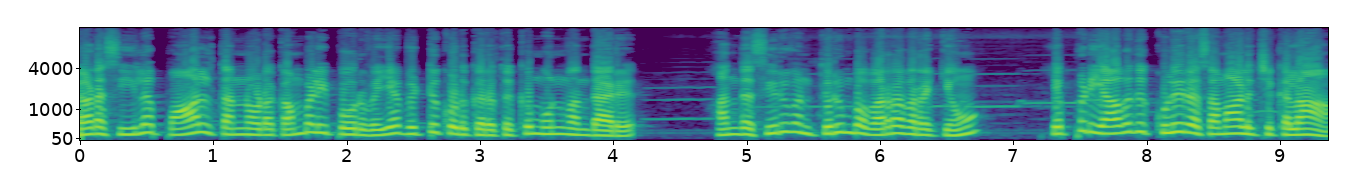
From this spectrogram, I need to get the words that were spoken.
கடைசியில பால் தன்னோட கம்பளி போர்வைய விட்டு கொடுக்கறதுக்கு முன் வந்தாரு. அந்த சிறுவன் திரும்ப வர்ற வரைக்கும் எப்படியாவது குளிர சமாளிச்சுக்கலாம்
